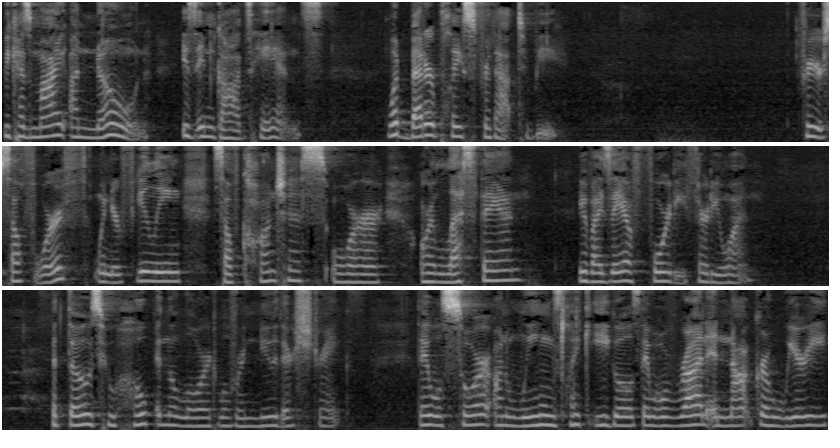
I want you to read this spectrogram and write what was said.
because my unknown is in God's hands. What better place for that to be? For your self worth, when you're feeling self conscious or, or less than, you have Isaiah 40, 31. But those who hope in the Lord will renew their strength. They will soar on wings like eagles. They will run and not grow weary.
